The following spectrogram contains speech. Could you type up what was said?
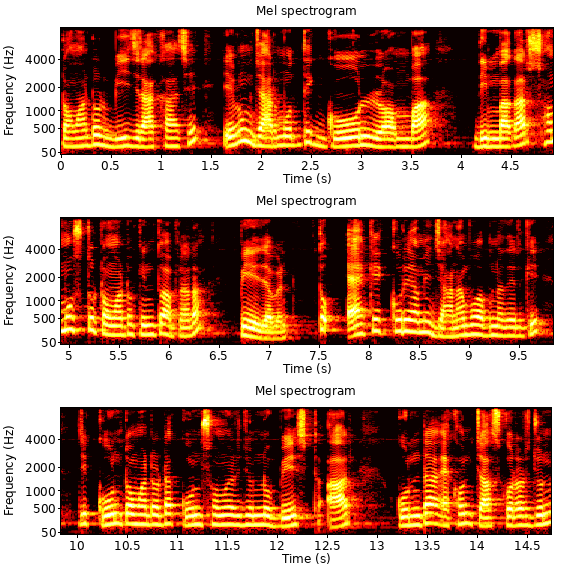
টমাটোর বীজ রাখা আছে এবং যার মধ্যে গোল, লম্বা, ডিম্বাকার সমস্ত টমাটো কিন্তু আপনারা পেয়ে যাবেন। তো এক এক করে আমি জানাব আপনাদেরকে যে কোন টমাটোটা কোন সময়ের জন্য বেস্ট আর কোনটা এখন চাষ করার জন্য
